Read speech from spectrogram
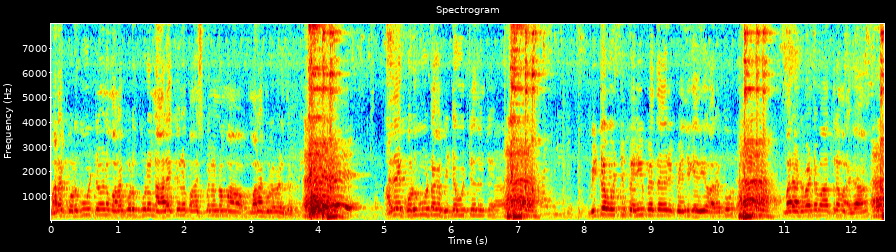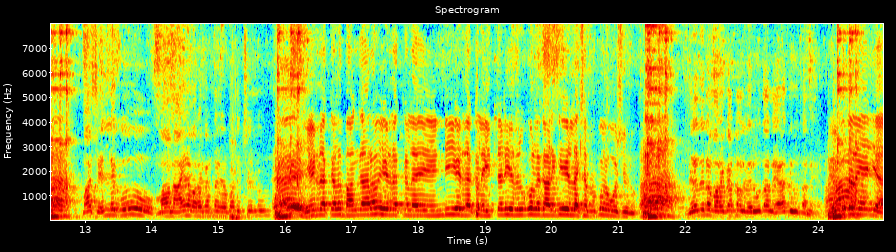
మన కొడుకు పుట్టినవాడు మన కొడుకు కూడా నా లెక్కనే పాసిపోయిన మనకు కూడా పెడతాడు. అదే కొడుకు పుట్టగా బిడ్డ పుట్టేది ఉంటే బిడ్డ పుట్టి పెరిగి పెద్ద పెళ్ళికి ఎదిగే వరకు? మరి అటువంటి మాత్రం అనగా మా చెల్లెకు మా నాయన వరకట్న ఏర్పాటిచ్చిండు ఏడు దక్కల బంగారం ఏడు దక్కల ఎండి ఏడు దక్కల ఇత్తడి ఎదుర్కోళ్ళ కాడికి ఏడు లక్షల రూపాయలు పోసాడు. దినదిన వరకట్నాలు పెరుగుతాయి దిగుతున్నాయి. పెరుగుతున్నాయి అయ్యా.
